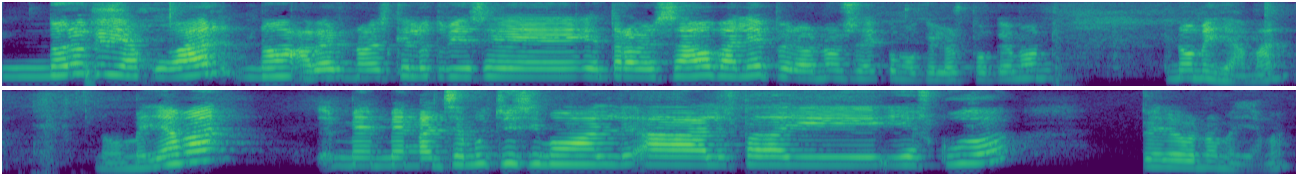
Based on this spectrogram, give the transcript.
No lo quería jugar, no, a ver, no es que lo tuviese atravesado, ¿vale? Pero no sé, como que los Pokémon no me llaman. No me llaman. Me, me enganché muchísimo al, al espada y, y escudo, pero no me llaman.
